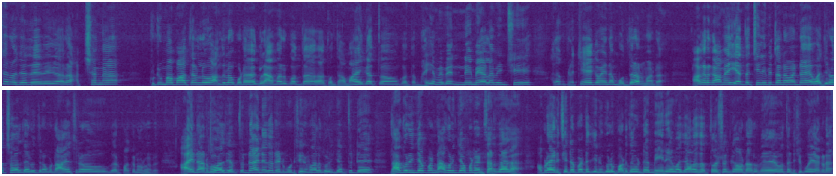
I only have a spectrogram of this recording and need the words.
Sarojadevi గారు అచ్చంగా కుటుంబ పాత్రలు అందులో కూడా గ్లామర్ కొంత కొంత అమాయకత్వం కొంత భయం ఇవన్నీ మేళవించి అదొక ప్రత్యేకమైన ముద్ర అనమాట ఆఖరికి ఆమె ఎంత చిలిపితనం అంటే వజ్రోత్సవాలు జరుగుతున్నప్పుడు నాగేశ్వరరావు గారు పక్కన ఉన్నారు. ఆయన అనుభవాలు చెప్తుంటే ఆయన ఏదో రెండు మూడు సినిమాల గురించి చెప్తుంటే నా గురించి చెప్పండి నా గురించి చెప్పండి అని సరదాగా. అప్పుడు ఆయన చిట్టపట్ట చినుకులు పడుతూ ఉంటే మీరేమో చాలా సంతోషంగా ఉన్నారు మేమేమో తడిచిపోయి అక్కడ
